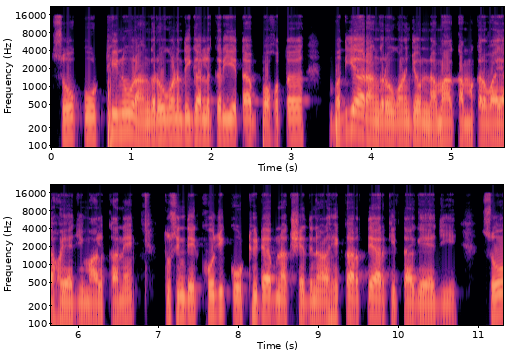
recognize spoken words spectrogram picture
ਸੋ ਕੋਠੀ ਨੂੰ ਰੰਗ ਰੋਗਣ ਦੀ ਗੱਲ ਕਰੀਏ ਤਾਂ ਬਹੁਤ ਵਧੀਆ ਰੰਗ ਰੋਗਣ ਜੋ ਨਵਾਂ ਕੰਮ ਕਰਵਾਇਆ ਹੋਇਆ ਜੀ ਮਾਲਕਾਂ ਨੇ। ਤੁਸੀਂ ਦੇਖੋ ਜੀ ਕੋਠੀ ਟਾਈਪ ਨਕਸ਼ੇ ਦੇ ਨਾਲ ਇਹ ਘਰ ਤਿਆਰ ਕੀਤਾ ਗਿਆ ਹੈ ਜੀ। ਸੋ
